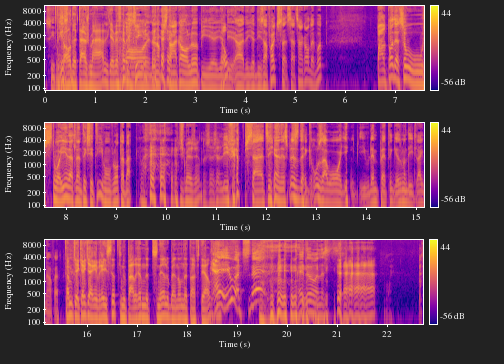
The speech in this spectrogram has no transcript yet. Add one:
triste. Genre de Taj Mahal qu'il avait fabriqué. Ouais, non, non, puis c'est encore là, puis euh, il y, a Oh. des- ah, y a des affaires qui ça, ça tient encore debout. Parle pas de ça aux citoyens d'Atlantic City, ils vont vouloir te battre. J'imagine. Je, je l'ai fait, puis ça, tu sais, il y a une espèce de gros hawaïen, puis ils voulaient me péter quasiment des claques d'en face. Comme quelqu'un qui arriverait ici qui nous parlerait de notre tunnel ou ben non de notre amphithéâtre. Hey, où votre tunnel? hey, toi, mon.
